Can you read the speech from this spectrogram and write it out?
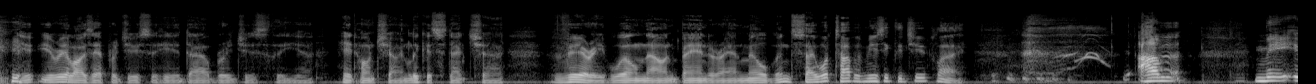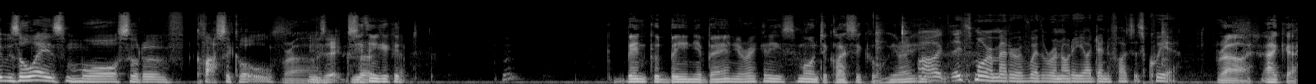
you, you realise our producer here, Dale Bridges, the uh, head honcho and liquor snatch, uh, very well known band around Melbourne. So, what type of music did you play? Um, me, it was always more sort of classical music. Do you think you could? Ben could be in your band. You reckon he's more into classical? You know, Oh, it's more a matter of whether or not he identifies as queer. Right? Okay.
